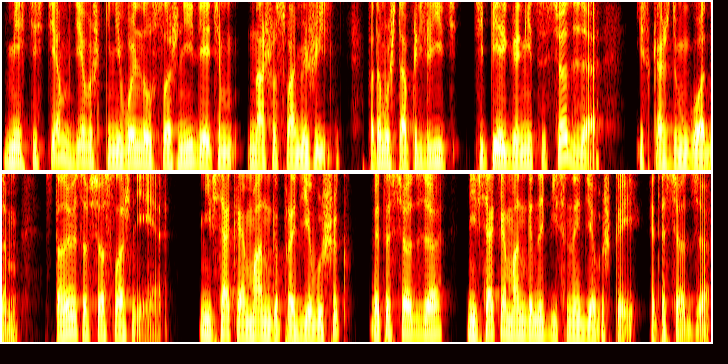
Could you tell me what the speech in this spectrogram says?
Вместе с тем, девушки невольно усложнили этим нашу с вами жизнь, потому что определить теперь границы сёдзя и с каждым годом становится все сложнее. Не всякая манга про девушек — это сёдзё, не всякая манга, написанная девушкой — это сёдзё.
